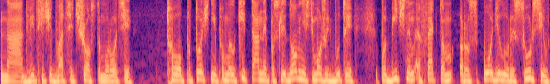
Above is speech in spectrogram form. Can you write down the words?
на 2026 році, то поточні помилки та непослідовність можуть бути побічним ефектом розподілу ресурсів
